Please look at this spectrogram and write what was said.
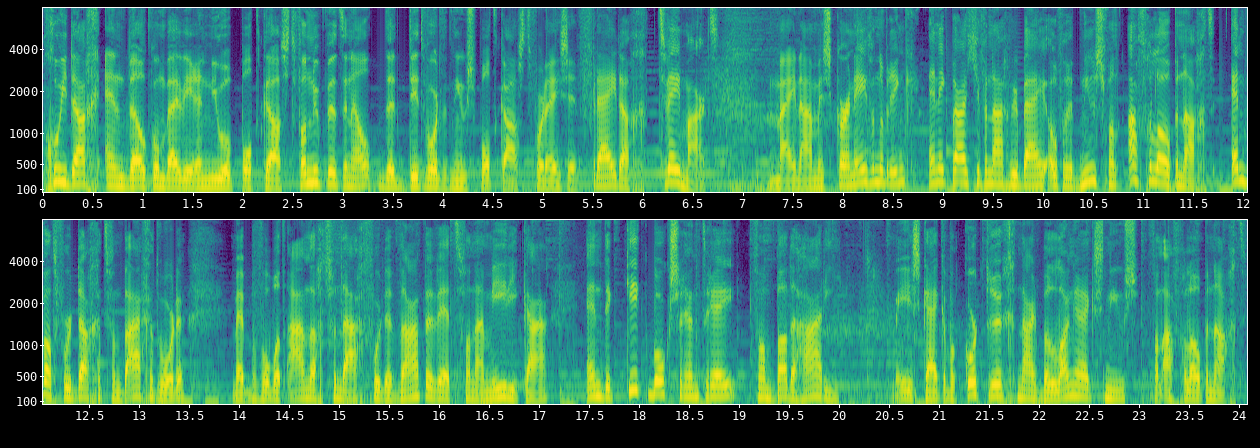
Goeiedag en welkom bij weer een nieuwe podcast van nu.nl, de Dit wordt het nieuws podcast voor deze vrijdag 2 maart. Mijn naam is Carne van der Brink en ik praat je vandaag weer bij over het nieuws van afgelopen nacht en wat voor dag het vandaag gaat worden. Met bijvoorbeeld aandacht vandaag voor de wapenwet van Amerika en de kickboxer van Badahari. Maar eerst kijken we kort terug naar het belangrijkste nieuws van afgelopen nacht.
